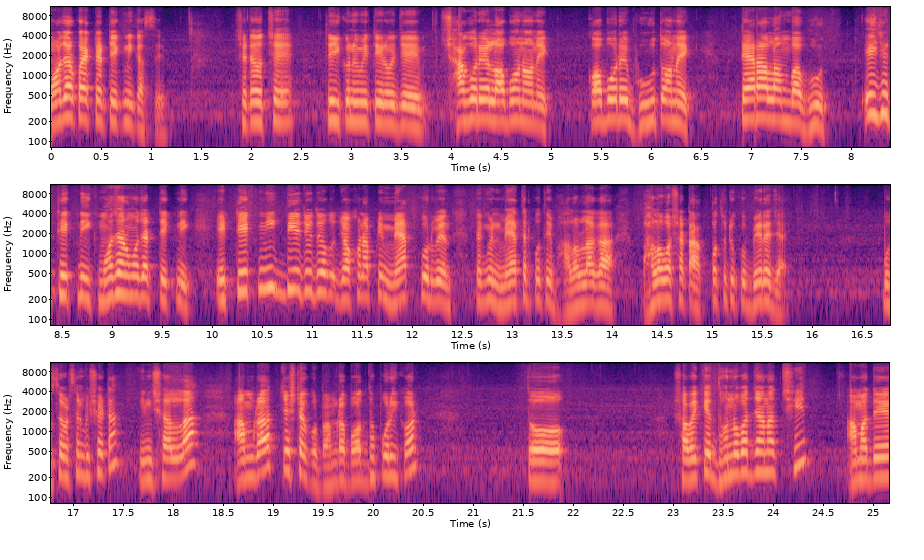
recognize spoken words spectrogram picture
মজার কয়েকটা টেকনিক আছে। সেটা হচ্ছে ত্রিকোণমিতির ওই যে সাগরে লবণ অনেক, কবরে ভূত অনেক টেরা লম্বা ভূত। এই যে টেকনিক মজার মজার টেকনিক এই টেকনিক দিয়ে যদি যখন আপনি ম্যাথ করবেন, দেখবেন ম্যাথের প্রতি ভালো লাগা, ভালোবাসাটা কতটুকু বেড়ে যায়? বুঝতে পারছেন বিষয়টা? ইনশাল্লাহ আমরা চেষ্টা করব, আমরা বদ্ধপরিকর। তো সবাইকে ধন্যবাদ জানাচ্ছি আমাদের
